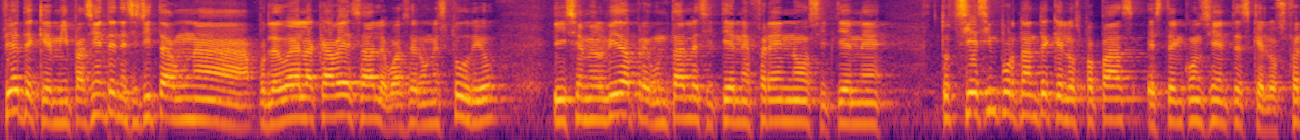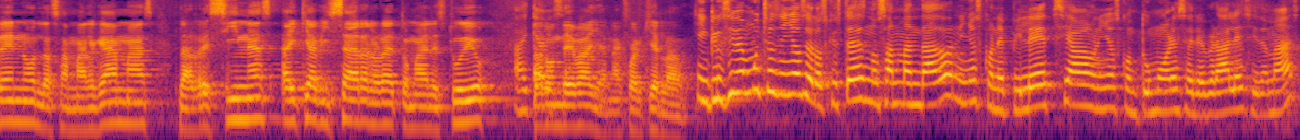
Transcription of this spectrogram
fíjate que mi paciente necesita una, pues le duele la cabeza, le voy a hacer un estudio y se me olvida preguntarle si tiene frenos, si tiene... Entonces, sí es importante que los papás estén conscientes que los frenos, las amalgamas, las resinas, hay que avisar a la hora de tomar el estudio Hay que a donde vayan, a cualquier lado. Inclusive muchos niños de los que ustedes nos han mandado, niños con epilepsia o niños con tumores cerebrales y demás,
